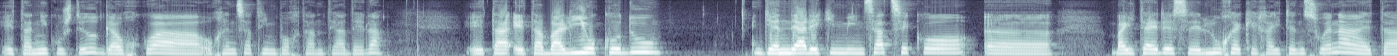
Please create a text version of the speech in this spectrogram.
eta nik uste dut gaurkoa horrentzat importantea dela. Eta, eta balioko du jendearekin mintzatzeko, uh, baita ere ze lujek erraiten zuena, eta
